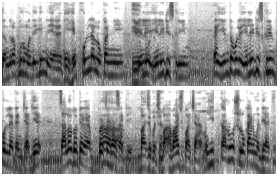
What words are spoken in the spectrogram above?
चंद्रपूरमध्ये की नाही, ते हे फोडल्या लोकांनी एल ई डी स्क्रीन त्या ईव्हीएम तर बोलले एल ई डी स्क्रीन फोडल्या त्यांच्या जे चालत होते प्रचारासाठी. भाजपच्या. भाजपाच्या. म्हणजे इतका रोष लोकांमध्ये आहे.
